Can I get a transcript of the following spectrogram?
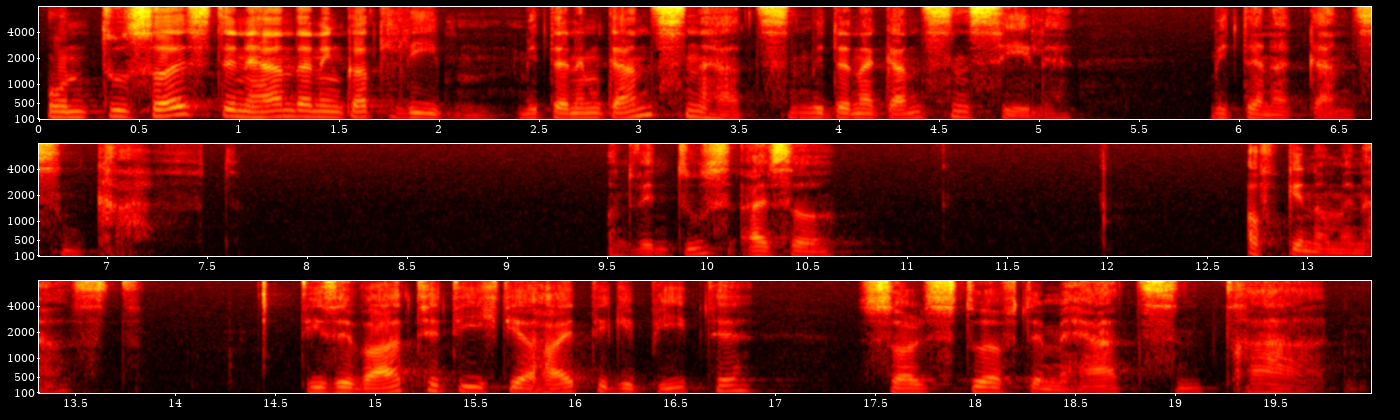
Und du sollst den Herrn, deinen Gott, lieben, mit deinem ganzen Herzen, mit deiner ganzen Seele, mit deiner ganzen Kraft. Und wenn du es also aufgenommen hast, diese Worte, die ich dir heute gebiete, sollst du auf dem Herzen tragen.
